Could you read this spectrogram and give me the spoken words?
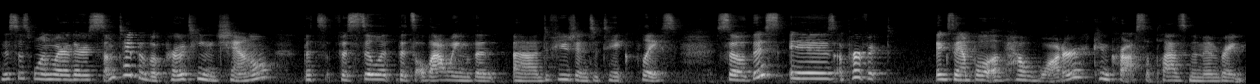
This is one where there's some type of a protein channel that's facilitating that's allowing the uh, diffusion to take place. So this is a perfect example of how water can cross the plasma membrane.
